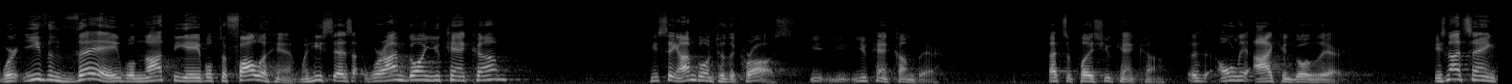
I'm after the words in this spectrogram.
where even they will not be able to follow him. When he says, where I'm going, you can't come, he's saying, I'm going to the cross. You, you, you can't come there. That's a place you can't come. Only I can go there. He's not saying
